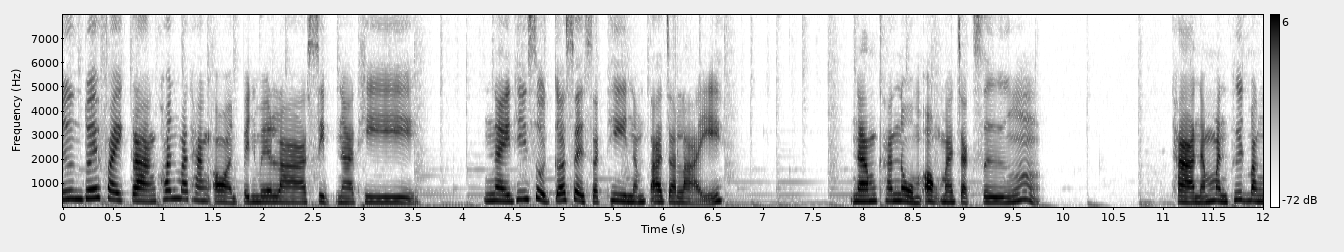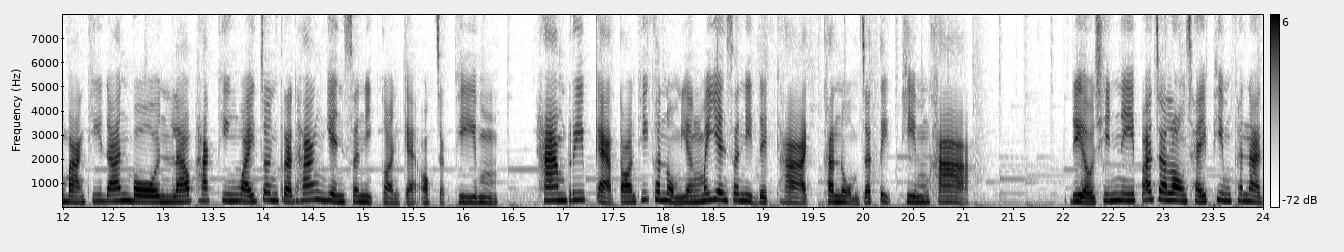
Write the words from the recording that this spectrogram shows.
นึ่งด้วยไฟกลางค่อนมาทางอ่อนเป็นเวลา 10 นาที ในที่สุดก็เสร็จสักทีน้ำตาจะไหลนำขนมออกมาจากซึ้ง ทาน้ำมันพืชบางๆที่ด้านบน แล้วพักทิ้งไว้จนกระทั่งเย็นสนิทก่อนแกะออกจากพิมพ์ ห้ามรีบแกะตอนที่ขนมยังไม่เย็นสนิทเด็ดขาด ขนมจะติดพิมพ์ค่ะ เดี๋ยวชิ้นนี้ป้าจะลองใช้พิมพ์ขนาด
